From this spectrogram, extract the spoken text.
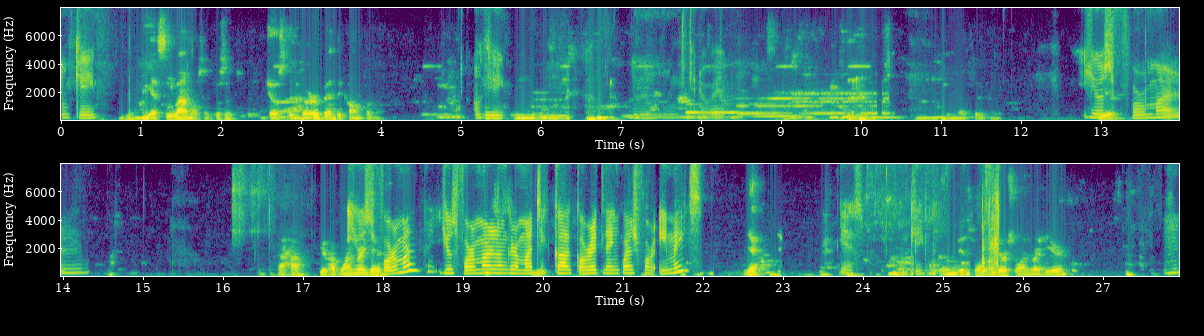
Okay. Y así vamos. Entonces, just the verb and the complement. Okay. Mm, quiero ver. Use Here. formal. Ajá. You have one right there. formal. Use formal and grammatical correct language for emails. Yeah. Yes. Okay. So this one, there's one right here. Ujú.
